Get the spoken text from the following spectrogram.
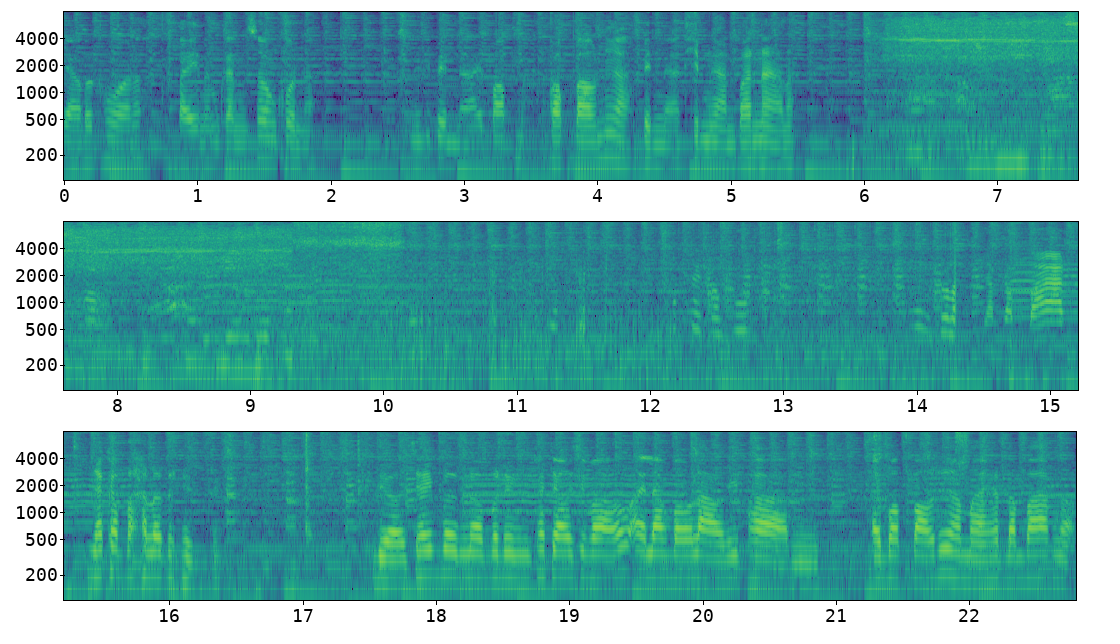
อย่างรถทัวร์เนาะไปนำกันสองคนนะนี่จะเป็นไอ้บ๊อบเนาะบ๊อบเบาเนื้อเป็นทีมงานบ้านนาเนาะอยากกลับบ้านอยากกลับบ้านแล้วติเดี๋ยวใช้เบิ่งเนาะประดึงเขาเจ้าสิว่าเอ้าไอ้ลางเบาเหล่านี่ผ่านไอ้บ๊อบเบาเนื้อมาเฮ็ดลำบากเนาะ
